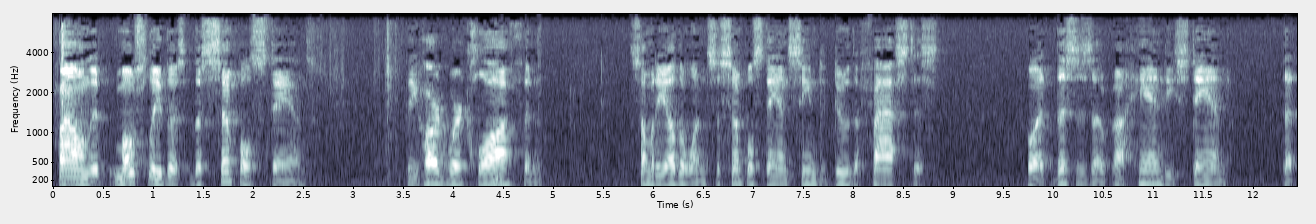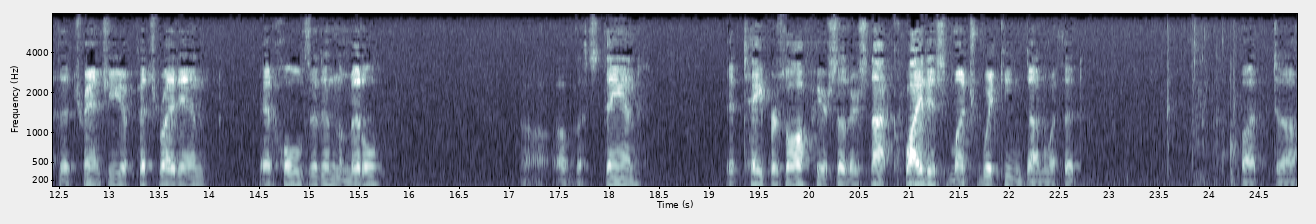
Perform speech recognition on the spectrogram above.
found that mostly the, the simple stands, the hardware cloth and some of the other ones, the simple stands seem to do the fastest. But this is a, a handy stand that the Trangia fits right in. It holds it in the middle of the stand. It tapers off here so there's not quite as much wicking done with it. But uh,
